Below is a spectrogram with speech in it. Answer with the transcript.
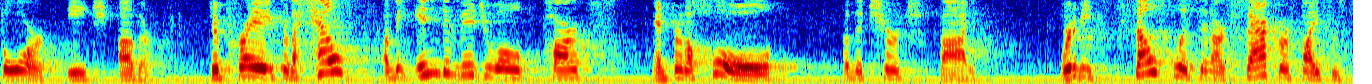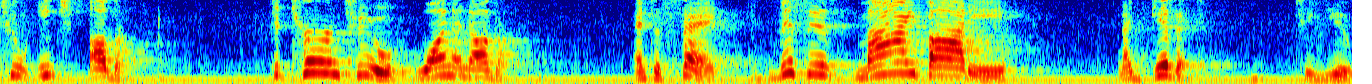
for each other, to pray for the health of the individual parts and for the whole of the church body. We're to be selfless in our sacrifices to each other to turn to one another and to say, This is my body, and I give it to you.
